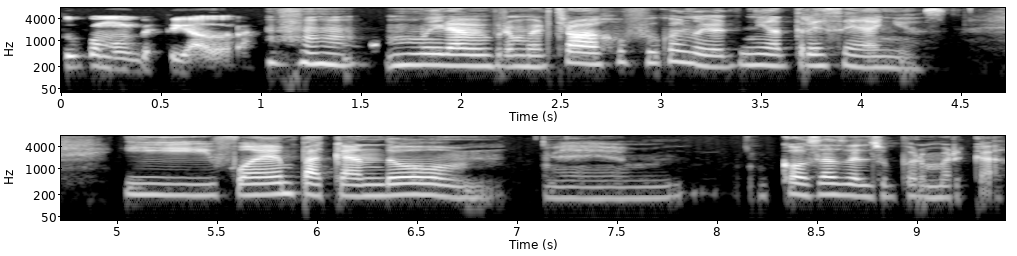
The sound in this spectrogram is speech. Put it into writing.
tú como investigadora? Mira, mi primer trabajo fue cuando yo tenía 13 años y fue empacando eh, cosas del supermercado.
